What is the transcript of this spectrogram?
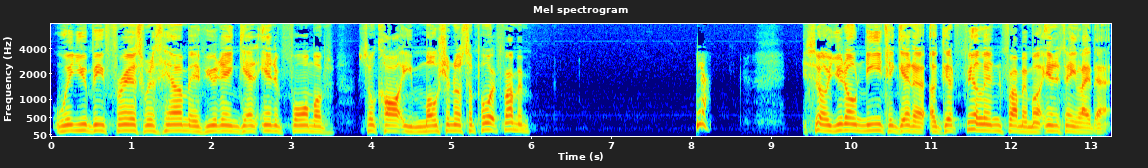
will you be friends with him if you didn't get any form of so-called emotional support from him? Yeah. So you don't need to get a, a good feeling from him or anything like that.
